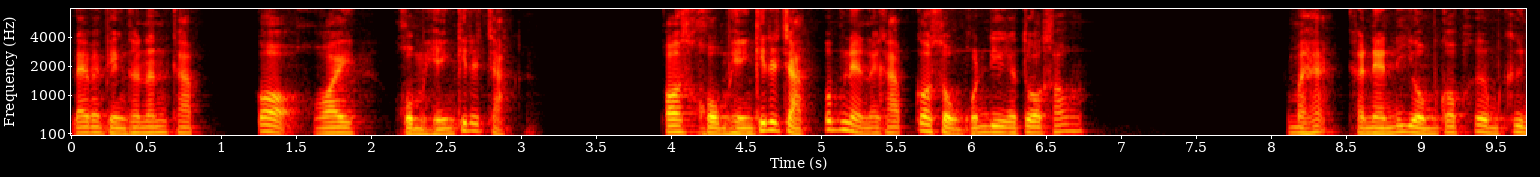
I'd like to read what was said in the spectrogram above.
และเป็นเพียงเท่านั้นครับ ก็คอยข่มเหงคิดจักร พอข่มเหงคิดจักรปุ๊บเนี่ยนะครับ ก็ส่งผลดีกับตัวเขาทำไมฮะคะแนนนิยมก็เพิ่มขึ้น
